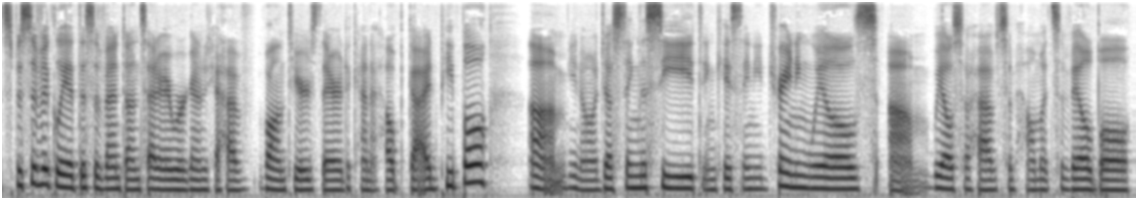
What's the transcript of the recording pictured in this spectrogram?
specifically at this event on Saturday, we're going to have volunteers there to kind of help guide people, um, you know, adjusting the seat in case they need training wheels. Um, we also have some helmets available.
